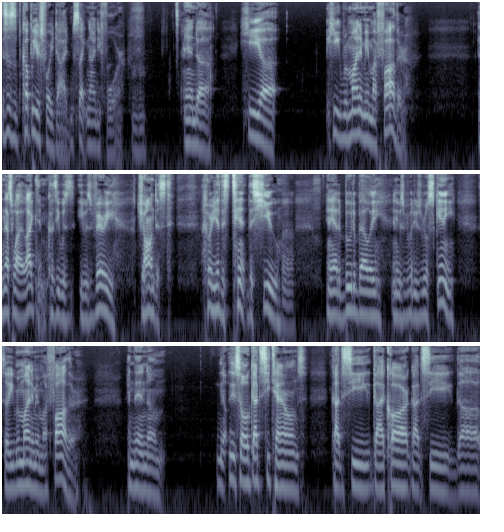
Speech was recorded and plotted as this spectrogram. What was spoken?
This is a couple years before he died. It's like 94. And uh, he, uh, he reminded me of my father. And that's why I liked him because he was he was very jaundiced, or he had this tint, this hue, and he had a Buddha belly, and he was but he was real skinny, so he reminded me of my father. And then, um, you know, so got to see Townes, got to see Guy Clark, got to see uh,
